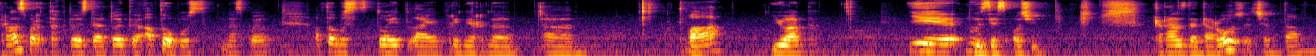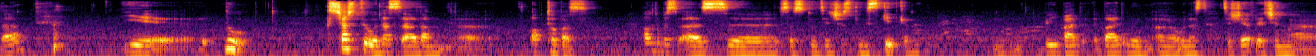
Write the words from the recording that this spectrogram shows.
транспортах, то есть да, только автобус у нас был. Автобус стоит like, примерно а, 2 юаня и, ну, здесь очень гораздо дороже, чем там, да. И, ну, к счастью, у нас а, там а, автобус, автобус а, с, со студенческими скидками. И поэтому а, у нас дешевле, чем а,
